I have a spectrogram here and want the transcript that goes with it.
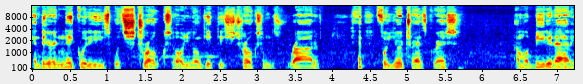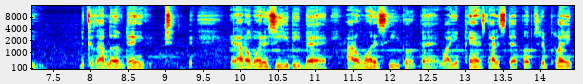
and their iniquities with strokes. Oh, you're going to get these strokes from this rod of, for your transgression. I'm going to beat it out of you because I love David. and I don't want to see you be bad. I don't want to see you go bad. Why your parents got to step up to the plate?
